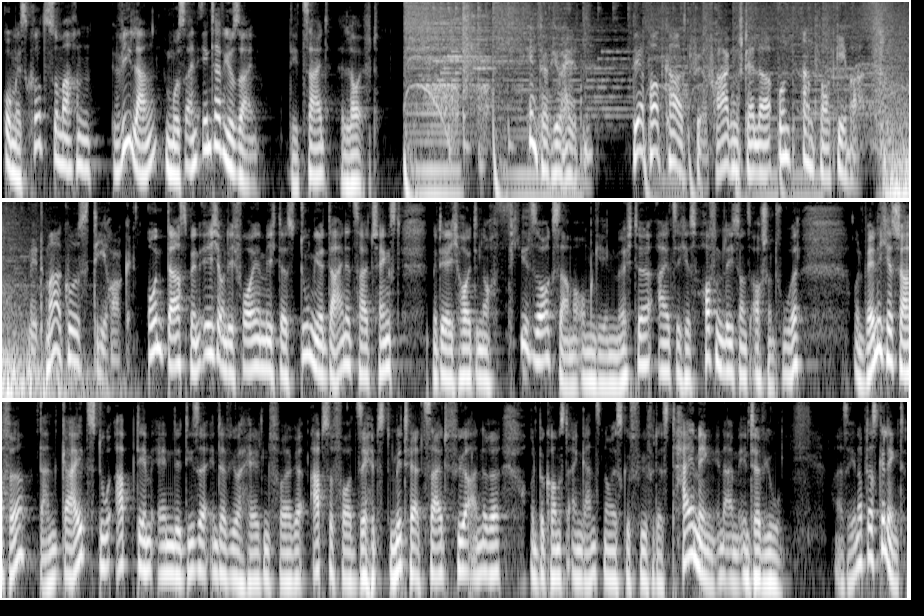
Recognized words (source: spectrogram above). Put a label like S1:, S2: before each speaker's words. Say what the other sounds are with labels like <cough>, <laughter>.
S1: Um es kurz zu machen, wie lang muss ein Interview sein? Die Zeit läuft.
S2: Interviewhelden. Der Podcast für Fragensteller und Antwortgeber. Mit Markus Tirock.
S1: Und das bin ich und ich freue mich, dass du mir deine Zeit schenkst, mit der ich heute noch viel sorgsamer umgehen möchte, als ich es hoffentlich sonst auch schon tue. Und wenn ich es schaffe, dann geizt du ab dem Ende dieser Interview-Heldenfolge ab sofort selbst mit der Zeit für andere und bekommst ein ganz neues Gefühl für das Timing in einem Interview. Mal sehen, ob das gelingt.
